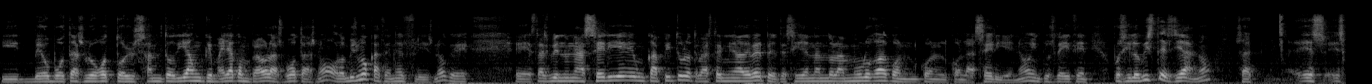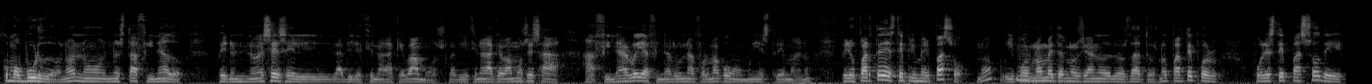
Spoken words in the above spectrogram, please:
y veo botas luego todo el santo día aunque me haya comprado las botas no o lo mismo que hace Netflix no que eh, estás viendo una serie un capítulo te lo has terminado de ver pero te siguen dando la murga con, con, con la serie no incluso te dicen pues si lo vistes ya no o sea es, es como burdo no no no está afinado pero no esa es el- la dirección a la que vamos. La dirección a la que vamos es a, a afinarlo y afinarlo de una forma como muy extrema, ¿no? Pero parte de este primer paso, ¿no? Y por no meternos ya en de los datos, ¿no? Parte por, por este paso de,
